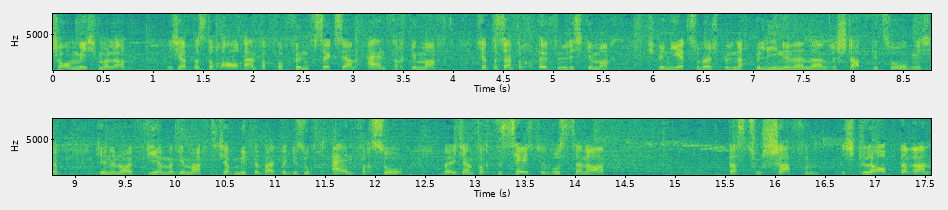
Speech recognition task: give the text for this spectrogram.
Schau mich mal an. Ich habe das doch auch einfach vor fünf, sechs Jahren einfach gemacht. Ich habe das einfach öffentlich gemacht. Ich bin jetzt zum Beispiel nach Berlin in eine andere Stadt gezogen. Ich habe hier eine neue Firma gemacht. Ich habe Mitarbeiter gesucht. Einfach so, weil ich einfach das Selbstbewusstsein habe, das zu schaffen. Ich glaube daran,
